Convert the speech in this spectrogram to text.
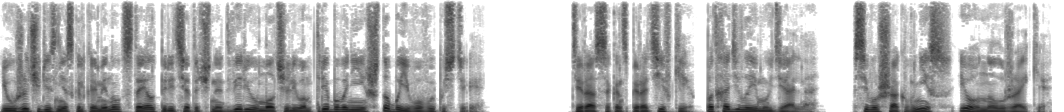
и уже через несколько минут стоял перед сеточной дверью в молчаливом требовании, чтобы его выпустили. Терраса конспиративки подходила ему идеально. Всего шаг вниз, и он на лужайке.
